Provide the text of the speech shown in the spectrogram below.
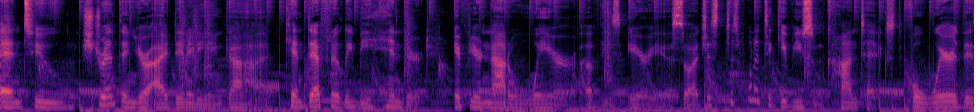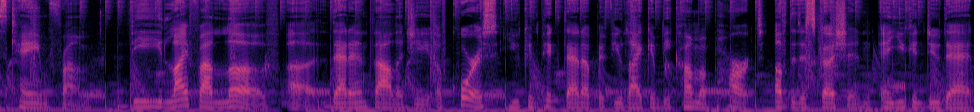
and to strengthen your identity in God can definitely be hindered if you're not aware of these areas. So I just just wanted to give you some context for where this came from. The Life I Love, uh, that anthology, of course, you can pick that up if you like and become a part of the discussion. And you can do that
